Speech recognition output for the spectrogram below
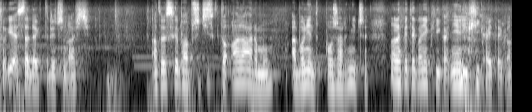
tu jest elektryczność. A to jest chyba przycisk do alarmu. Albo nie, pożarniczy. No lepiej tego nie klikaj, nie, nie klikaj tego.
